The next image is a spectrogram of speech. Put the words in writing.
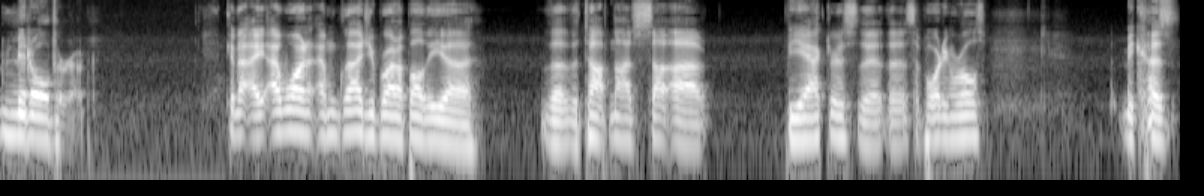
middle of the road. Can I? I want. I'm glad you brought up all the uh, the the top notch uh, B actors, the the supporting roles, because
